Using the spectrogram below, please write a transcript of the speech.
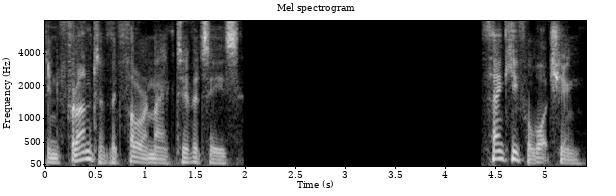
in front of the forum activities. Thank you for watching.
